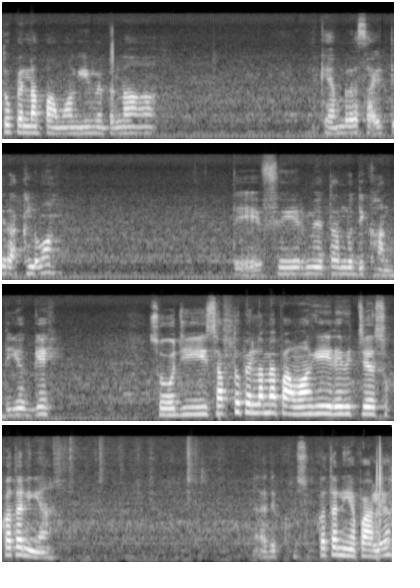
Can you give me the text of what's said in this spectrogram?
ਤੋਂ ਪਹਿਲਾਂ ਪਾਵਾਂਗੀ ਮੈਂ ਪਹਿਲਾਂ ਕੈਮਰਾ ਸਾਈਡ ਤੇ ਰੱਖ ਲਵਾਂ। ਤੇ ਫਿਰ ਮੈਂ ਤੁਹਾਨੂੰ ਦਿਖਾਉਂਦੀ ਹਾਂ ਅੱਗੇ। ਸੋ ਜੀ, ਸਭ ਤੋਂ ਪਹਿਲਾਂ ਮੈਂ ਪਾਵਾਂਗੀ ਇਹਦੇ ਵਿੱਚ ਸੁੱਕਾ ਧਨੀਆ। ਇਹ ਦੇਖੋ, ਸੁੱਕਾ ਧਨੀਆ ਪਾ ਲਿਆ।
